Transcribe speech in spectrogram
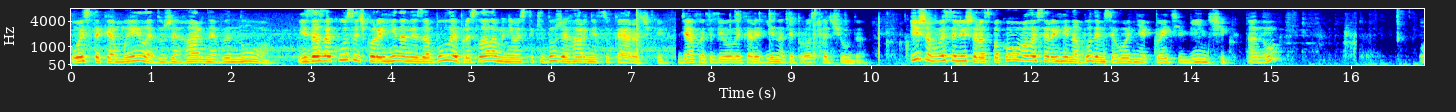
ось таке миле, дуже гарне вино. І за закусочку Регіна не забула і прислала мені ось такі дуже гарні цукерочки. Дякую тобі, велика Регіна, ти просто чудо. І щоб веселіше розпаковувалася Регіна, будемо сьогодні пити вінчик. А ну? О,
